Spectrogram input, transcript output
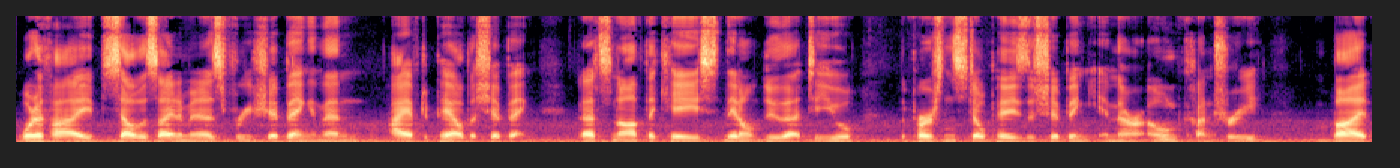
What if I sell this item and it has free shipping and then I have to pay all the shipping? That's not the case. They don't do that to you. The person still pays the shipping in their own country, but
